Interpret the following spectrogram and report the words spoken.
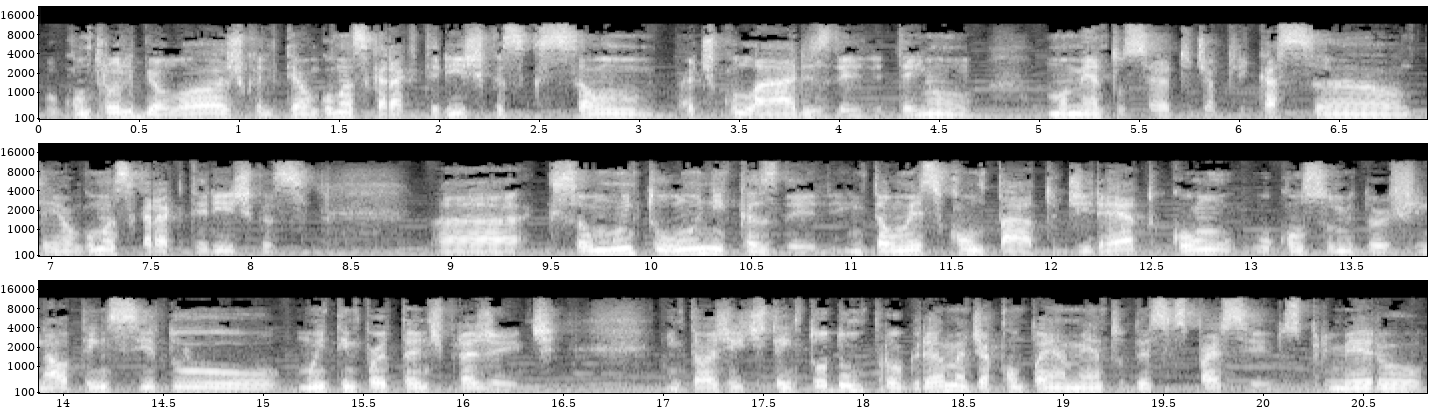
O controle biológico ele tem algumas características que são particulares dele. Tem um momento certo de aplicação, tem algumas características uh, que são muito únicas dele. Então, esse contato direto com o consumidor final tem sido muito importante para a gente. Então, a gente tem todo um programa de acompanhamento desses parceiros. Primeiro,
